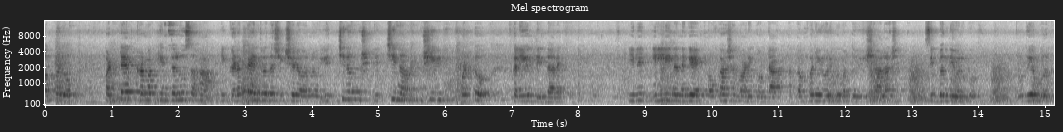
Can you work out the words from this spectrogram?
ಮಕ್ಕಳು ಪಠ್ಯಕ್ರಮಕ್ಕಿಂತಲೂ ಸಹ ಈ ಗಣಕಯಂತ್ರದ ಶಿಕ್ಷಣವನ್ನು ಹೆಚ್ಚಿನ ಖುಷಿ ಹೆಚ್ಚಿನ ಖುಷಿ ಪಟ್ಟು ಕಲಿಯುತ್ತಿದ್ದಾರೆ. ಇಲ್ಲಿ ಇಲ್ಲಿ ನನಗೆ ಅವಕಾಶ ಮಾಡಿಕೊಟ್ಟ ಆ ಕಂಪನಿಯವರಿಗೂ ಮತ್ತು ಈ ಶಾಲಾ ಸಿಬ್ಬಂದಿಯವರಿಗೂ ಹೃದಯಪೂರ್ವಕ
